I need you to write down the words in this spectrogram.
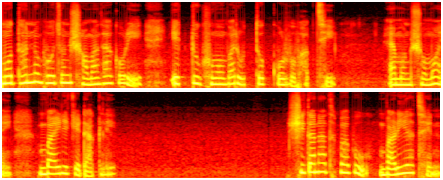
মধ্যাহ্ন ভোজন সমাধা করে একটু ঘুমোবার উদ্যোগ করব ভাবছি। এমন সময় বাইরে কে ডাকলে সীতানাথ বাবু বাড়ি আছেন?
